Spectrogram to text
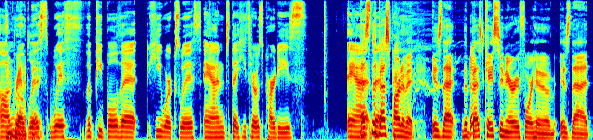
on Robles with the people that he works with, and that he throws parties. And That's the that best part of it. Is that the best case scenario for him is that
